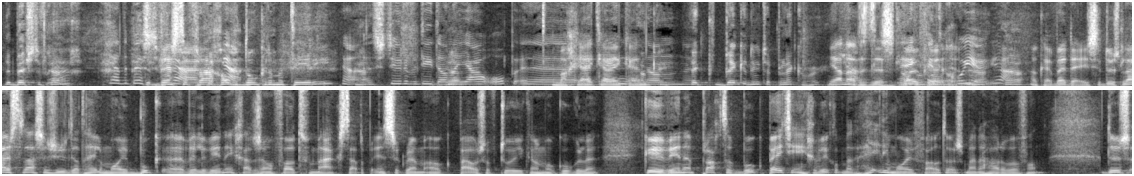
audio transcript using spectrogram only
De beste vraag? Ja, de beste, De beste vraag, over ja. donkere materie? Ja, dan sturen we die dan Ja. naar jou op. eh, Mag jij Edwin, kijken? En dan, eh, Ik denk het niet ter plekke hoor. Ja, nou, dat, is- dat is het nee, ik vind het een goeie. Ja. Ja. Oké, bij deze. Dus luisteraars, als jullie dat hele mooie boek eh, willen winnen... ik ga er zo een foto van maken, staat op Instagram ook. Powers of Two, je kan hem ook googlen. Kun je winnen, prachtig boek. Beetje ingewikkeld, met hele mooie foto's, maar daar houden we van. Dus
